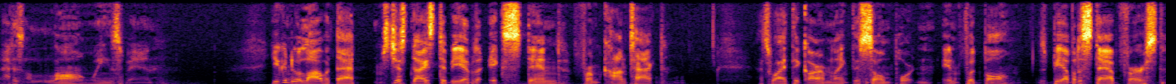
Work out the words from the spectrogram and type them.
That is a long wingspan. You can do a lot with that. It's just nice to be able to extend from contact. That's why I think arm length is so important in football. Is be able to stab first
